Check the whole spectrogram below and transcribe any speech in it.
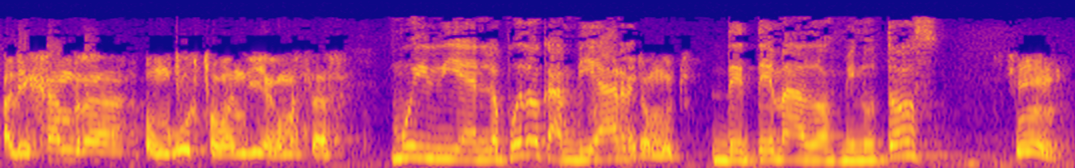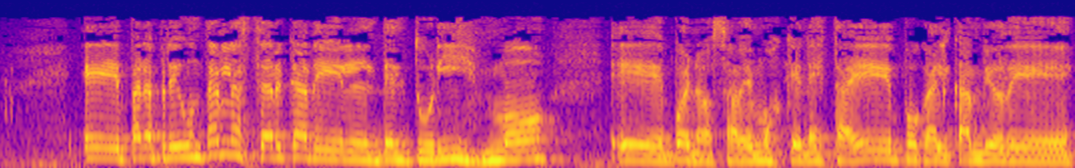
Alejandra, un gusto, buen día, ¿cómo estás? Muy bien, ¿lo puedo cambiar de tema a dos minutos? Sí. Eh, para preguntarle acerca del, del turismo, eh, bueno, sabemos que en esta época el cambio de,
